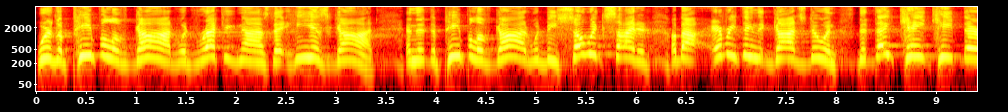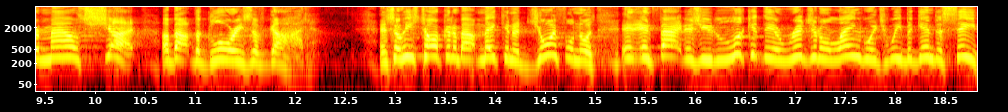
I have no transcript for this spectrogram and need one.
where the people of God would recognize that He is God and that the people of God would be so excited about everything that God's doing that they can't keep their mouths shut about the glories of God. And so he's talking about making a joyful noise. In, in, fact, as you look at the original language, we begin to see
